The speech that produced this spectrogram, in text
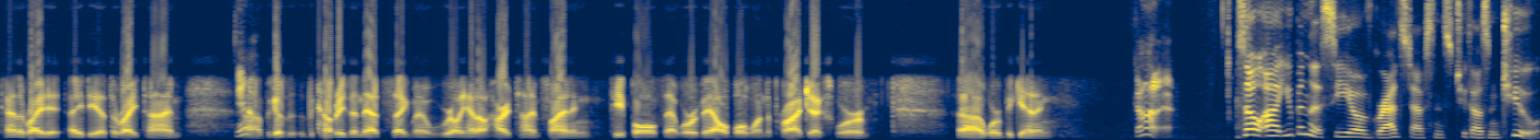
kind of the right idea at the right time. Yeah. Uh, because the companies in that segment really had a hard time finding people that were available when the projects were uh, were beginning. Got it. So uh, you've been the CEO of GradStaff since 2002.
